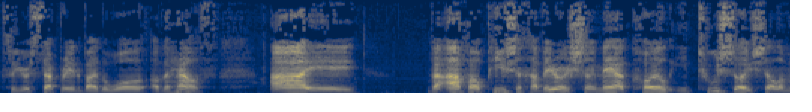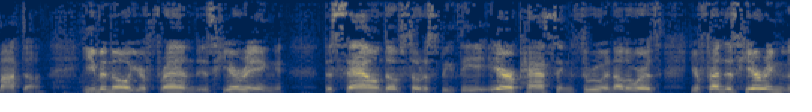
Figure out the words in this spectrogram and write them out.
so you're separated by the wall of the house. I even though your friend is hearing the sound of, so to speak, the ear passing through. In other words, your friend is hearing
